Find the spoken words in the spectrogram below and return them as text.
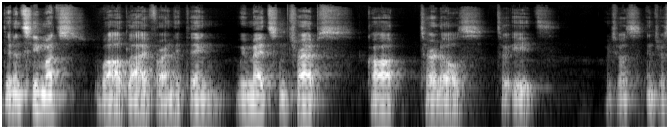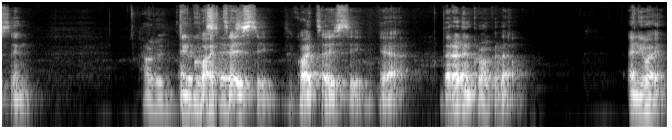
Didn't see much wildlife or anything. We made some traps, caught turtles to eat, which was interesting How did and quite taste? tasty. Quite tasty, yeah. Better than crocodile. Anyway,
